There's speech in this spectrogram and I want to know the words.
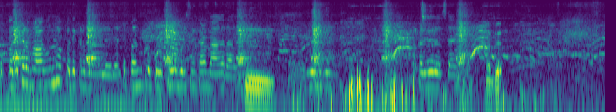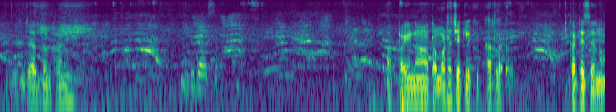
ఒక్క దగ్గర బాగుంది ఒక్క దగ్గర బాగలేదు. అంటే పందుకొక్కులు కాడ బాగా రావాలి ఉమ్. అక్కడ చూడు ఒకసారి. అదే. చేద్దాం కానీ. పైన టమాటా చెట్లకి కట్ల కట్టేశాను.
